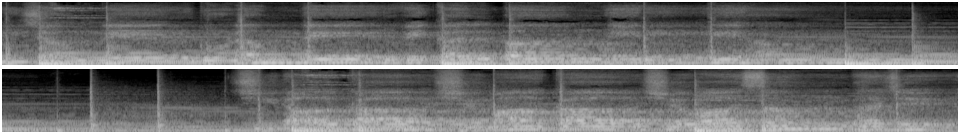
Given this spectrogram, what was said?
निजं निर्गुणं निर्विकल्पं निरीहम्। चिदाकाशमाकाशवासं भजेऽहम्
